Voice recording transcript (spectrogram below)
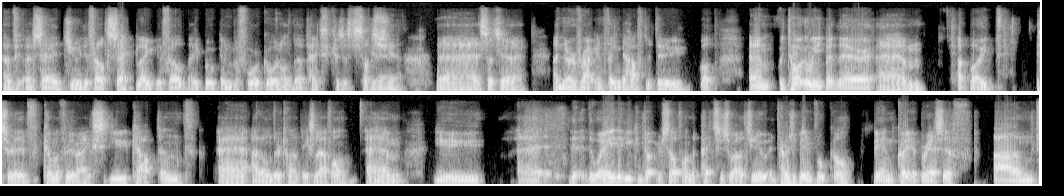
have, have said, you know, they felt sick, like they felt like broken before going on the pitch because it's such, yeah, yeah. Uh, such a a nerve wracking thing to have to do. But um, we talked a wee bit there um, about sort of coming through the ranks. You captained uh, at under 20s level. Um, you uh, the, the way that you conduct yourself on the pitch as well, do you know, in terms of being vocal, being quite abrasive, and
